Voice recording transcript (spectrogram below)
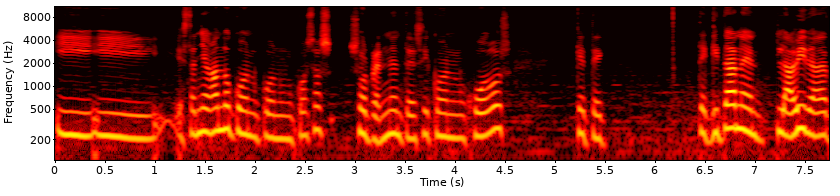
y, están llegando con, con cosas sorprendentes y con juegos que te, te quitan la vida.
